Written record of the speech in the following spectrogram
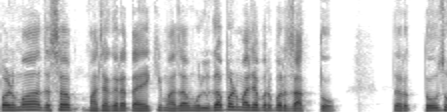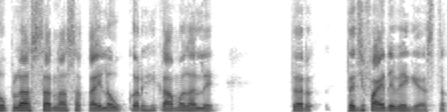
पण मग जसं माझ्या घरात आहे की माझा मुलगा पण माझ्याबरोबर जागतो तर तो झोपला असताना सकाळी लवकर ही कामं झाले तर त्याचे फायदे वेगळे असतात.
